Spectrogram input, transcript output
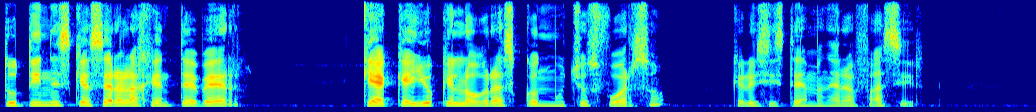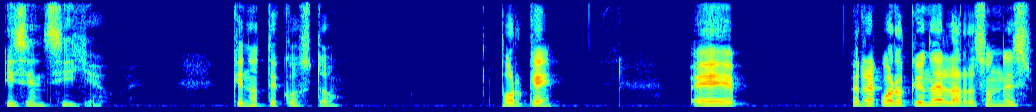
tú tienes que hacer a la gente ver que aquello que logras con mucho esfuerzo, que lo hiciste de manera fácil y sencilla, güey. Que no te costó. ¿Por qué? Eh, recuerdo que una de las razones,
